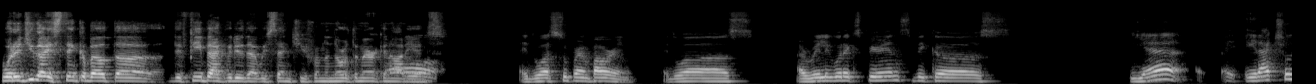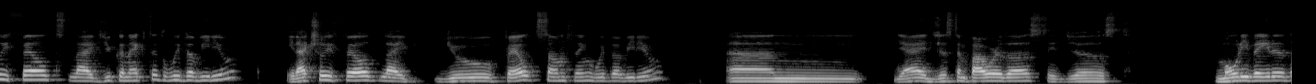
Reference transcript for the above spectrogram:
what did you guys think about the the feedback video that we sent you from the north american oh, audience? it was super empowering. It was a really good experience because yeah it actually felt like you connected with the video. It actually felt like you felt something with the video. And yeah it just empowered us. It just motivated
